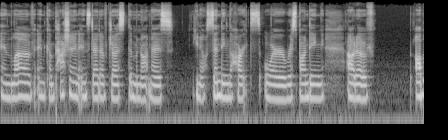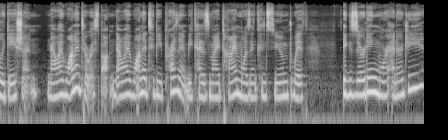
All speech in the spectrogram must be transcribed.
and love and compassion instead of just the monotonous, you know, sending the hearts or responding out of obligation. Now I wanted to respond. Now I wanted to be present because my time wasn't consumed with exerting more energy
